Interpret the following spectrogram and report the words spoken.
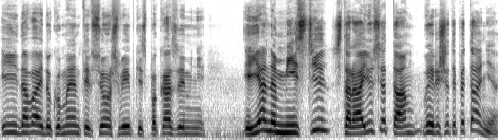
І давай документи, все, швидкість показує мені. І я на місці стараюся там вирішити питання,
